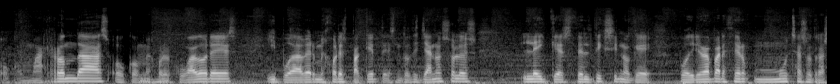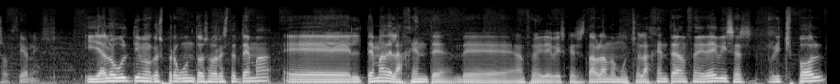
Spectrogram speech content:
o con más rondas o con mejores jugadores y puede haber mejores paquetes. Entonces ya no solo es Lakers Celtics, sino que podrían aparecer muchas otras opciones. Y ya lo último que os pregunto sobre este tema, eh, el tema de la gente de Anthony Davis, que se está hablando mucho. La gente de Anthony Davis es Rich Paul,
